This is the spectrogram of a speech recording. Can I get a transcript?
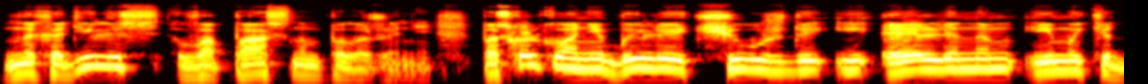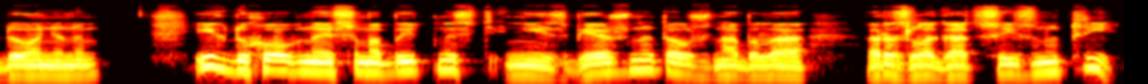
находились в опасном положении, поскольку они были чужды и эллинам, и македонинам. Их духовная самобытность неизбежно должна была разлагаться изнутри.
